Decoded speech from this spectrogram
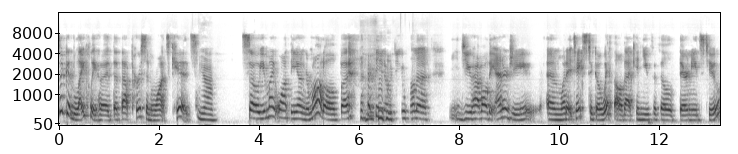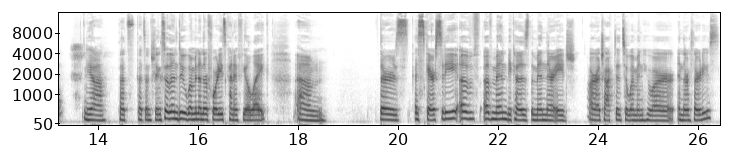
it's a good likelihood that that person wants kids. Yeah. So you might want the younger model, but you know, do you want to? Do you have all the energy and what it takes to go with all that? Can you fulfill their needs too? Yeah, that's that's interesting. So then, do women in their forties kind of feel like um, there's a scarcity of of men because the men their age are attracted to women who are in their thirties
